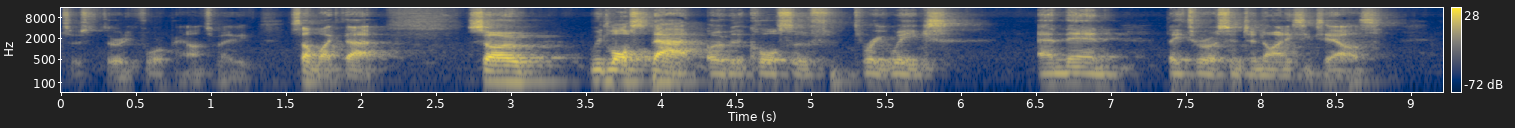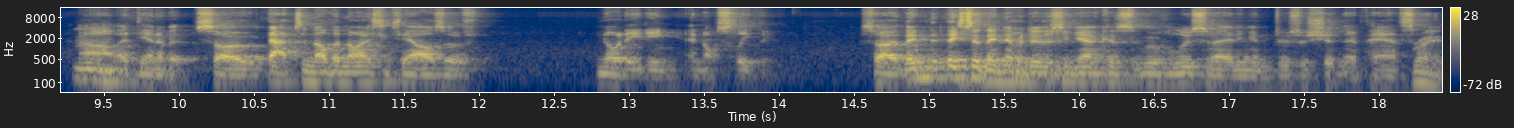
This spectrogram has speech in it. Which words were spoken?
just 34 pounds maybe, something like that. So we lost that over the course of three weeks, and then they threw us into 96 hours uh, at the end of it. So that's another 96 hours of not eating and not sleeping. So they, they said they never do this again because we were hallucinating and just shit in their pants, Right.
